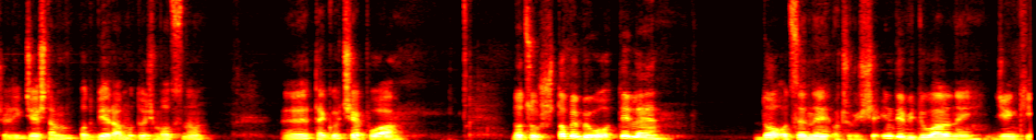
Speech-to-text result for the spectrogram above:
czyli gdzieś tam podbiera mu dość mocno e, tego ciepła. No cóż, to by było tyle. Do oceny oczywiście indywidualnej. Dzięki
